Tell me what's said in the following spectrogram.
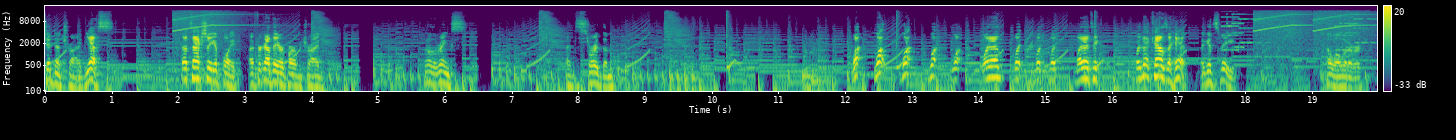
Echidna tribe, yes. That's actually a point. I forgot they were part of a tribe. Oh, the rings. I destroyed them. What? What? What? What? What? What? What? What? Why did I take? Why did that as a hit against me? Oh well, whatever.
